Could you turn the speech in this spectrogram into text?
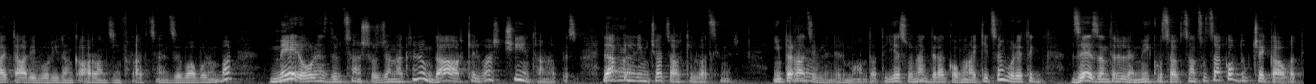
հայտարարի, որ իրանք առանձին ֆրակցիան ձևավորում բան, մեր օրենսդրության շրջանակներում դա արկելված չի ընդհանրապես։ Լավ կլինի միջած արկելվածիներ իմպերատիվ լիներ մանդատը։ Ես օրինակ դրա կողմնակից եմ, որ եթե ձեզ ընտրել են մի կուսակցության ցուցակով, դուք չեք կարող այդ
